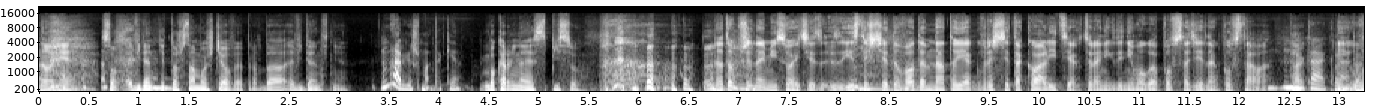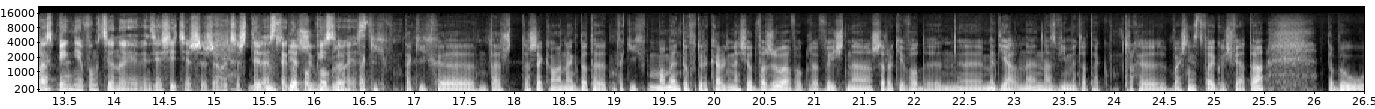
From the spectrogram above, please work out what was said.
No nie? Są ewidentnie tożsamościowe, prawda? Ewidentnie. Mariusz ma takie. Bo Karolina jest z PiSu. No to przynajmniej słuchajcie, jesteście dowodem na to, jak wreszcie ta koalicja, która nigdy nie mogła powstać, jednak powstała. Mhm. Tak, tak. I tak, u was tak, pięknie tak. funkcjonuje, więc ja się cieszę, że chociaż tyle z, z tego popisu w ogóle jest. Takich, takich e, też, też jaką anegdotę, takich momentów, w których Karolina się odważyła w ogóle wyjść na szerokie wody e, medialne, nazwijmy to tak trochę właśnie z twojego świata. To, był,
